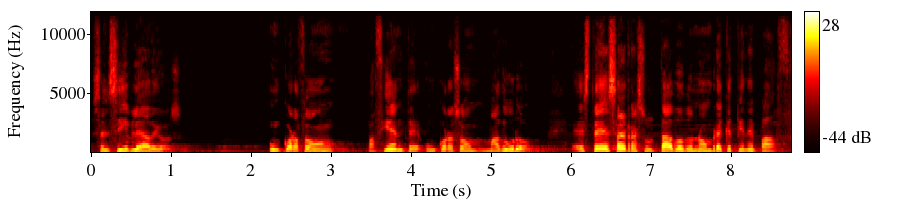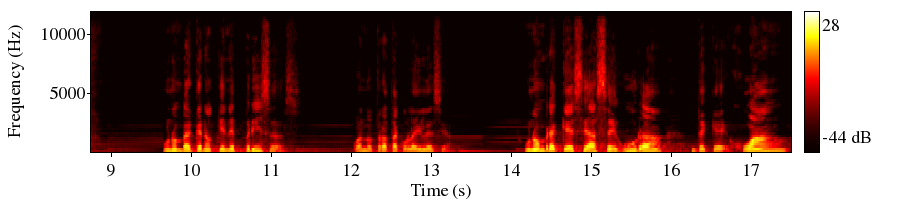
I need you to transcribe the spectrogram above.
sensible a Dios, un corazón paciente, un corazón maduro. Este es el resultado de un hombre que tiene paz un hombre que no tiene prisas cuando trata con la iglesia, un hombre que se asegura de que Juan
